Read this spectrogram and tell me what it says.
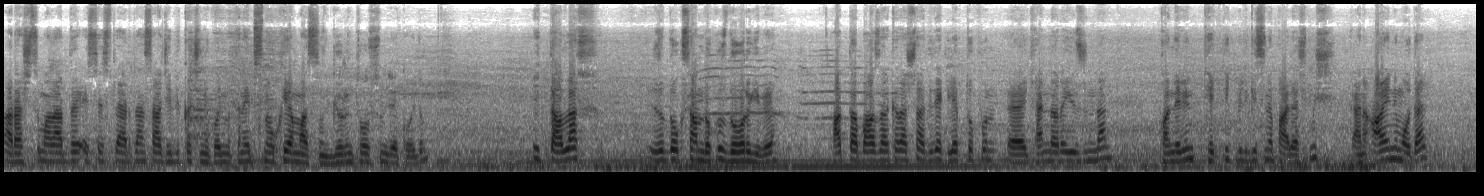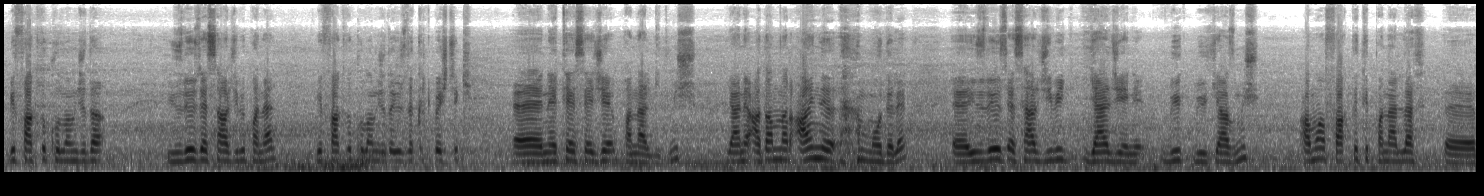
araştırmalarda SS'lerden sadece birkaçını koydum. Zaten hepsini okuyamazsınız. Görüntü olsun diye koydum. İddialar %99 doğru gibi. Hatta bazı arkadaşlar direkt laptopun e, kendi arayüzünden panelin teknik bilgisini paylaşmış. Yani aynı model bir farklı kullanıcıda %100 sRGB panel, bir farklı kullanıcıda %45'lik e, NTSC panel gitmiş. Yani adamlar aynı modele e, %100 sRGB geleceğini büyük büyük yazmış. Ama farklı tip paneller e,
